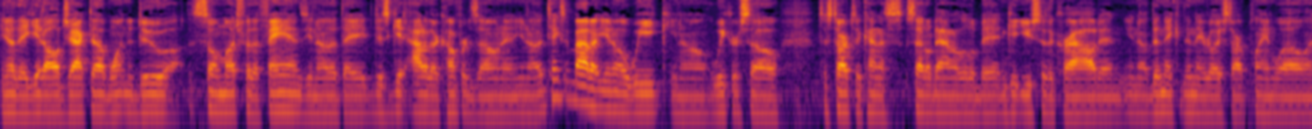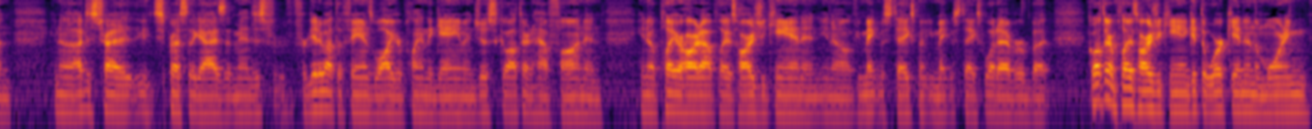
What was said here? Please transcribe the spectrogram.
you know, they get all jacked up, wanting to do so much for the fans. You know, that they just get out of their comfort zone, and you know, it takes about a you know a week, you know, a week or so to start to kind of settle down a little bit and get used to the crowd, and you know, then they then they really start playing well and you know, I just try to express to the guys that man, just forget about the fans while you're playing the game and just go out there and have fun and you know play your heart out, play as hard as you can, and you know if you make mistakes, you make mistakes, whatever. But go out there and play as hard as you can, get the work in in the morning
